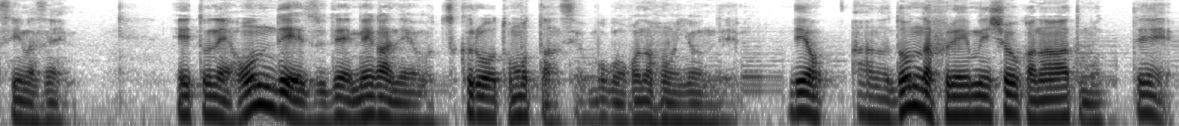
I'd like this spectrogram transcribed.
すいません。えっ、とねオンデーズでメガネを作ろうと思ったんですよ。僕もこの本読んで。であのどんなフレームにしようかなと思って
